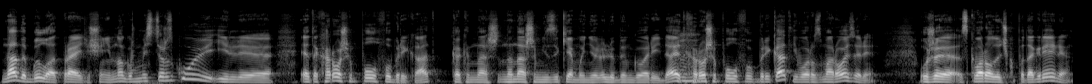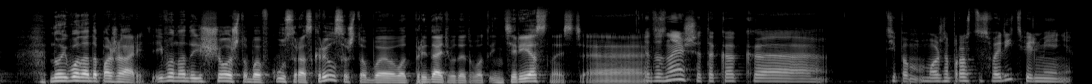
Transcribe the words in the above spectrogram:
надо было отправить еще немного в мастерскую, или это хороший полуфабрикат, как наш, на нашем языке мы не любим говорить, да, это mm-hmm. хороший полуфабрикат, его разморозили, уже сковородочку подогрели, но его надо пожарить, его надо еще, чтобы вкус раскрылся, чтобы вот придать вот эту вот интересность. Э. Это знаешь, это как, э, типа, можно просто сварить пельмени,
